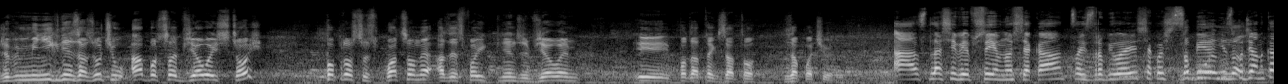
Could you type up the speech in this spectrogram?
żeby mi nikt nie zarzucił, a bo sobie wziąłeś coś, po prostu spłacone, a ze swoich pieniędzy wziąłem i podatek za to zapłaciłem. A dla siebie przyjemność jaka? Coś zrobiłeś? Jakoś sobie byłem na- niespodziankę?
